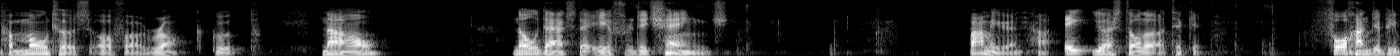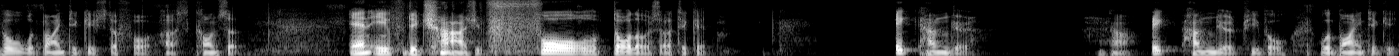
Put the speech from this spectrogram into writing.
promoters of a rock group. Now, know that if they change 八美元哈，eight US dollar a ticket. Four hundred people would buy tickets for a concert. And if they charge four dollars a ticket, eight hundred 哈 800 people were buying ticket.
